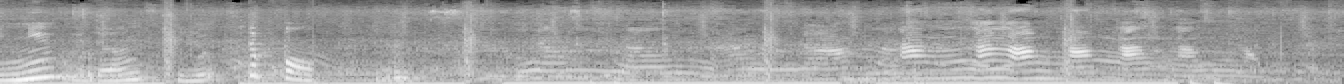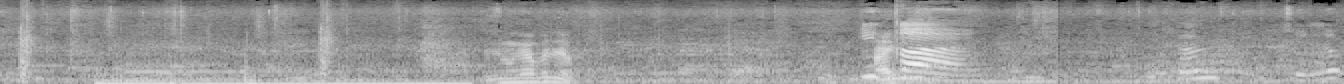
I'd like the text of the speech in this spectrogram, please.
Ini udang celup tepung. Terus makan apa tu? Ikan. Ikan celup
